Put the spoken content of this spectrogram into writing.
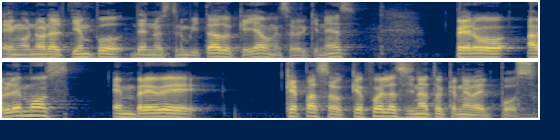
en honor al tiempo de nuestro invitado, que ya van a saber quién es. Pero hablemos en breve qué pasó, qué fue el asesinato de Canela del Pozo.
